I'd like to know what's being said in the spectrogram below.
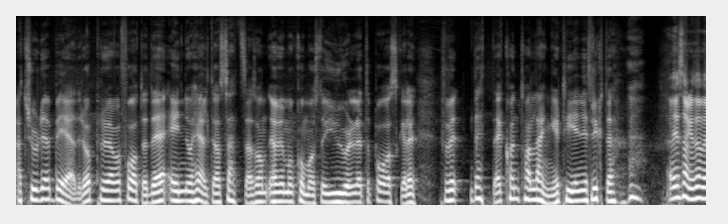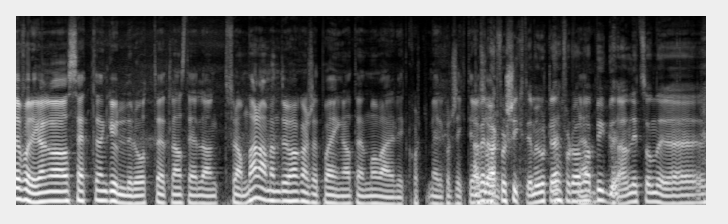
Jeg tror det er bedre å prøve å få til det enn å hele tida sette seg sånn Ja, vi må komme oss til jul eller til påske, eller For dette kan ta lengre tid enn vi frykter. Vi snakket om det forrige gang og sett en gulrot et eller annet sted langt fram der, da, men du har kanskje et poeng at den må være litt kort, mer kortsiktig? Jeg ville vært forsiktig med å gjort det, for da Ja. bygger du en litt sånn der,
